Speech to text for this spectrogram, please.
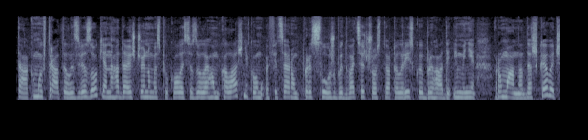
Так, ми втратили зв'язок. Я нагадаю, щойно ми спілкувалися з Олегом Калашніковим, офіцером прес-служби 26-ї артилерійської бригади імені Романа Дашкевича.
